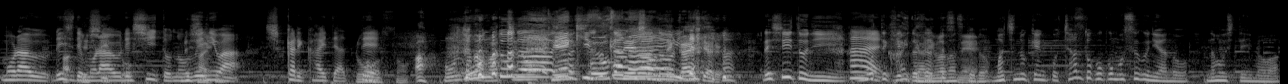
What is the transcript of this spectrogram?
もらうレジでもらうあレレシート。の上にはしっかり書いてあっロてーソン。あ本当だ。本当だ。街の健康ステーションって書いてある。あレシートにはい持ってきてくださってますけど、書い。て街の健康ちゃんとここもすぐにあの直して今は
